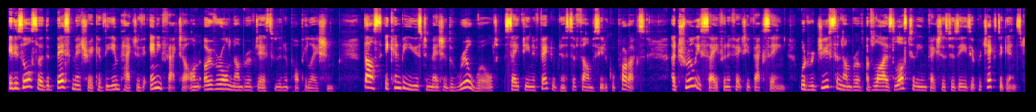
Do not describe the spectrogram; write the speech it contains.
It is also the best metric of the impact of any factor on overall number of deaths within a population. Thus, it can be used to measure the real world safety and effectiveness of pharmaceutical products. A truly safe and effective vaccine would reduce the number of, lives lost to the infectious disease it protects against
